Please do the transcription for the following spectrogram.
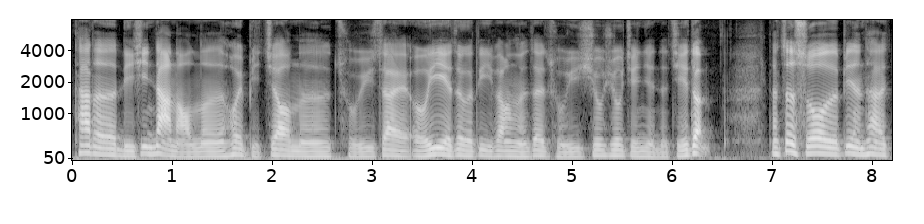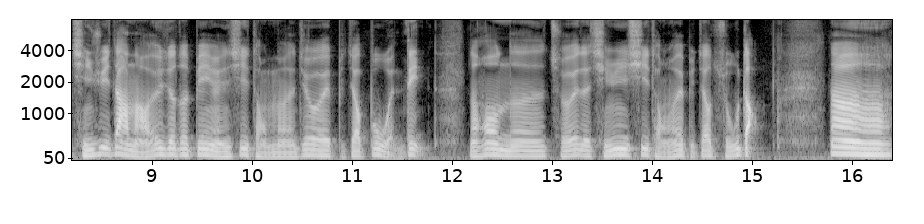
他的理性大脑呢会比较呢处于在额叶这个地方呢，在处于修修剪剪的阶段。那这时候呢，变成他的情绪大脑，又叫做边缘系统呢，就会比较不稳定。然后呢，所谓的情绪系统会比较主导。那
